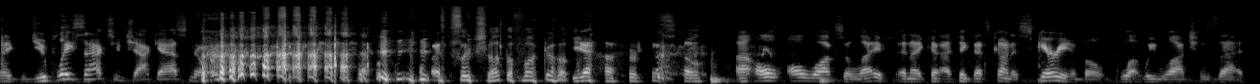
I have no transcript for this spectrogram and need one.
like, would you play sax, you jackass? No. so shut the fuck up. yeah. so uh, all all walks of life, and I I think that's kind of scary about what we watch is that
